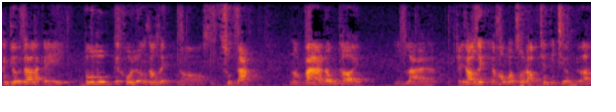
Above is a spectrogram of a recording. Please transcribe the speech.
Thành thử ra là cái volume, cái khối lượng giao dịch nó sụt giảm. Và đồng thời là cái giao dịch nó không còn sôi động trên thị trường nữa.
